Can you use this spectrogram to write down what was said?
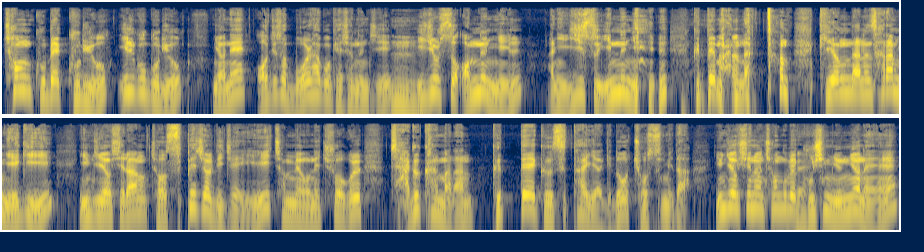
1996, 1996년에 어디서 뭘 하고 계셨는지, 음. 잊을 수 없는 일, 아니, 잊을 수 있는 일, 그때 만났던 기억나는 사람 얘기, 임진혁 씨랑 저 스페셜 DJ, 천명훈의 추억을 자극할 만한 그때 그 스타 이야기도 좋습니다. 임진혁 씨는 1996년에 네.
